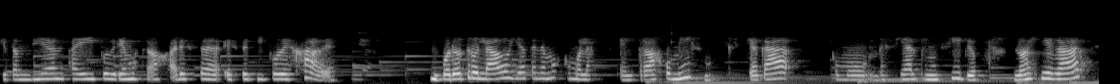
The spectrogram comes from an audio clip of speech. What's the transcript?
que también ahí podríamos trabajar ese, ese tipo de jade. Y por otro lado ya tenemos como la, el trabajo mismo, que acá, como decía al principio, no es llegar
